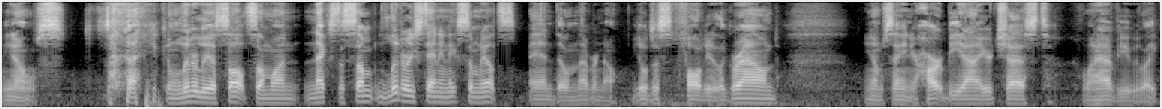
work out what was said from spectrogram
you know, you can literally assault someone next to some, literally standing next to somebody else, and they'll never know. You'll just fall to the ground. You know what I'm saying? Your heart beat out of your chest, what have you. Like,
